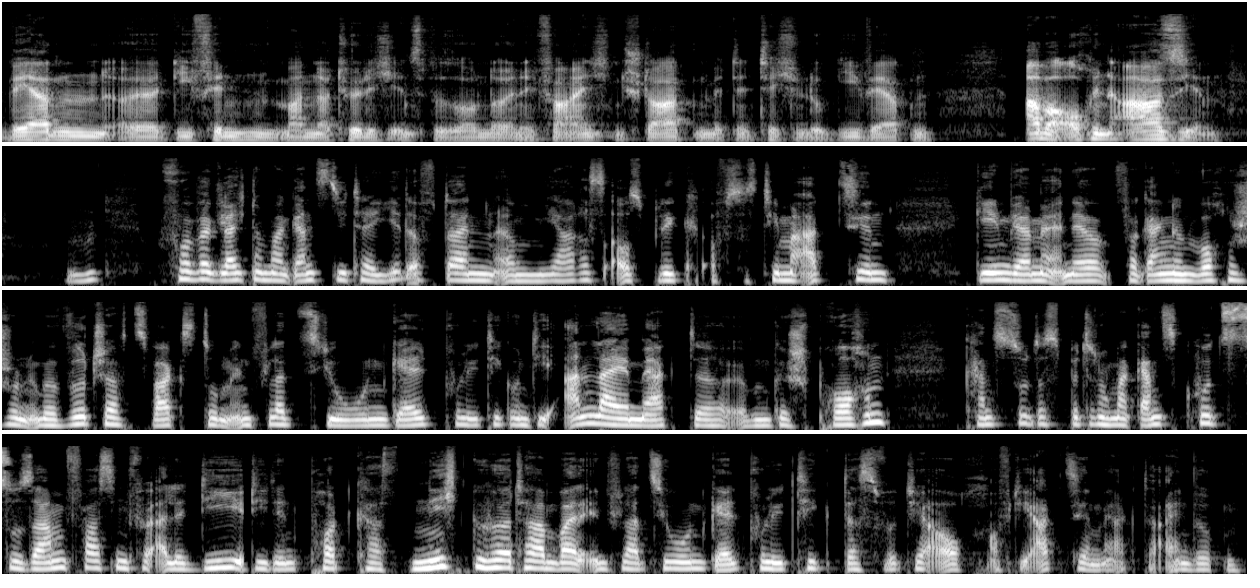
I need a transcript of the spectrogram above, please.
werden. Äh, die finden man natürlich insbesondere in den Vereinigten Staaten mit den Technologiewerten, aber auch in Asien. Mhm. Bevor wir gleich nochmal ganz detailliert auf deinen ähm, Jahresausblick auf das Thema Aktien gehen, wir haben ja in der vergangenen Woche schon über Wirtschaftswachstum, Inflation, Geldpolitik und die Anleihemärkte ähm, gesprochen. Kannst du das bitte nochmal ganz kurz zusammenfassen für alle die, die den Podcast nicht gehört haben, weil Inflation, Geldpolitik, das wird ja auch auf die Aktienmärkte einwirken.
